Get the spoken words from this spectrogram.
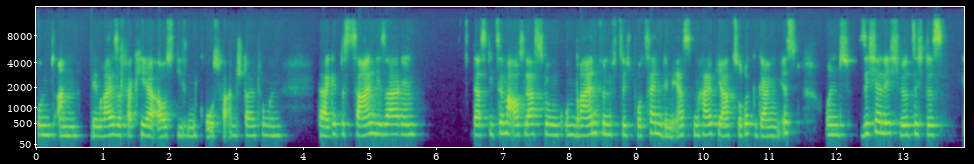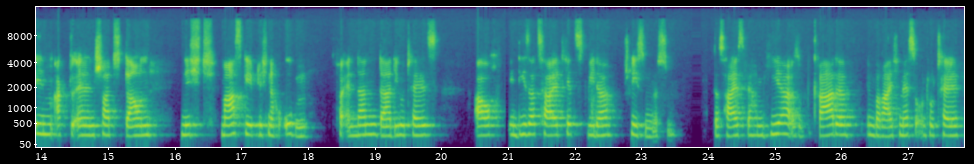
und an den Reiseverkehr aus diesen Großveranstaltungen. Da gibt es Zahlen, die sagen, dass die Zimmerauslastung um 53 Prozent im ersten Halbjahr zurückgegangen ist. Und sicherlich wird sich das im aktuellen Shutdown nicht maßgeblich nach oben verändern, da die Hotels auch in dieser Zeit jetzt wieder schließen müssen. Das heißt, wir haben hier also gerade im Bereich Messe und Hotel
